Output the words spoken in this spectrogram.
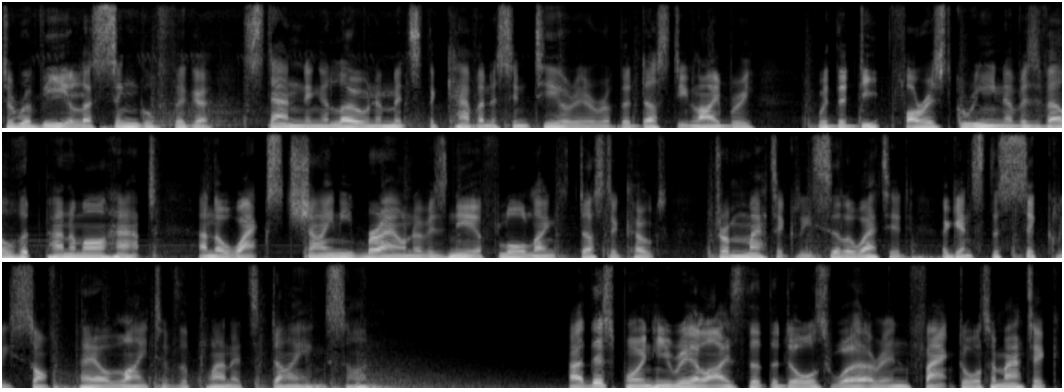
to reveal a single figure standing alone amidst the cavernous interior of the dusty library, with the deep forest green of his velvet Panama hat and the waxed shiny brown of his near floor length duster coat dramatically silhouetted against the sickly soft pale light of the planet's dying sun. At this point, he realized that the doors were, in fact, automatic,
